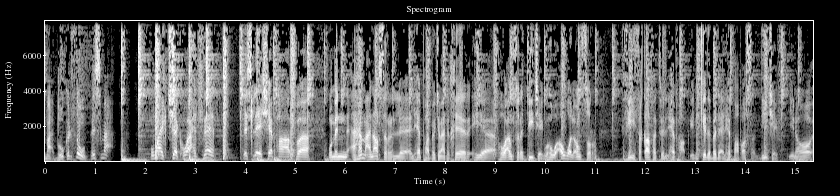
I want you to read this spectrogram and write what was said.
مع بو كلثوم اسمع. و mic check واحد اثنين. إيش ليش هيب هوب ومن أهم عناصر الهيب هوب يا جماعة الخير هي هو عنصر الدي جي وهو أول عنصر في ثقافة الهيب هوب يعني كذا بدأ الهيب هوب أصلا DJ you know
